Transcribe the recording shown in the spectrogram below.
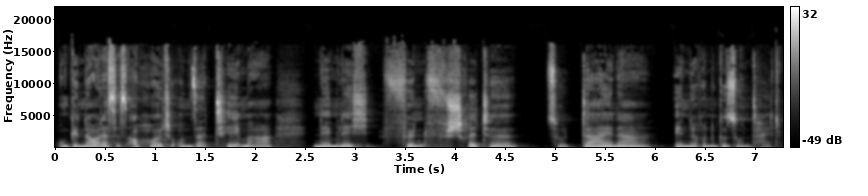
Und genau das ist auch heute unser Thema, nämlich fünf Schritte zu deiner inneren Gesundheit.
